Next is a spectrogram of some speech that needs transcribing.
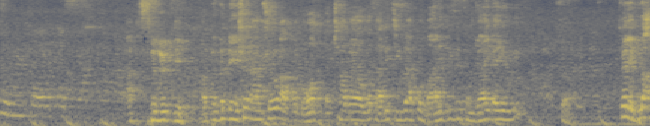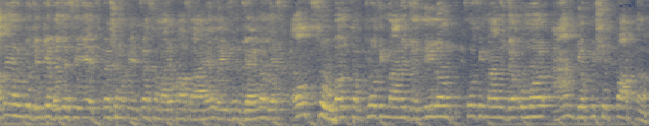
होना. Absolutely presentation I am sure आपका बहुत अच्छा गया होगा। सारी चीज़ें आपको बारीकी से समझाई गई होंगी। Sure. चलिए, बुलाते हैं उनको जिनके वजह से ये एक्सप्रेशन ऑफ़ इंटरेस्ट हमारे पास आया है ladies and gentleman let's also welcome closing manager Neelam sourcing manager Umar and the official partner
